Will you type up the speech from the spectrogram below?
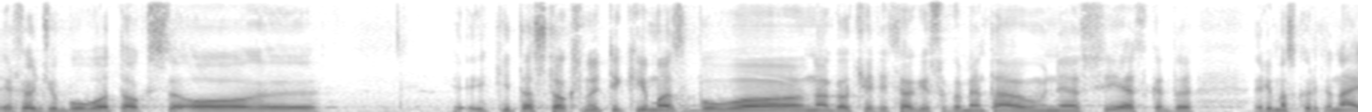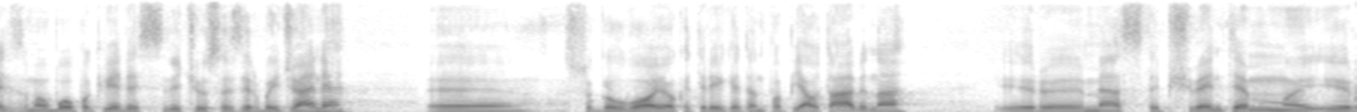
Tai žodžiu buvo toks, o kitas toks nutikimas buvo, na gal čia tiesiogiai su komentavimu nesijęs, kad Rimas Kurtinaitis man buvo pakvietęs svečius Azerbaidžiane, e, sugalvojo, kad reikia ten papjauti aviną Ir mes taip šventėm ir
